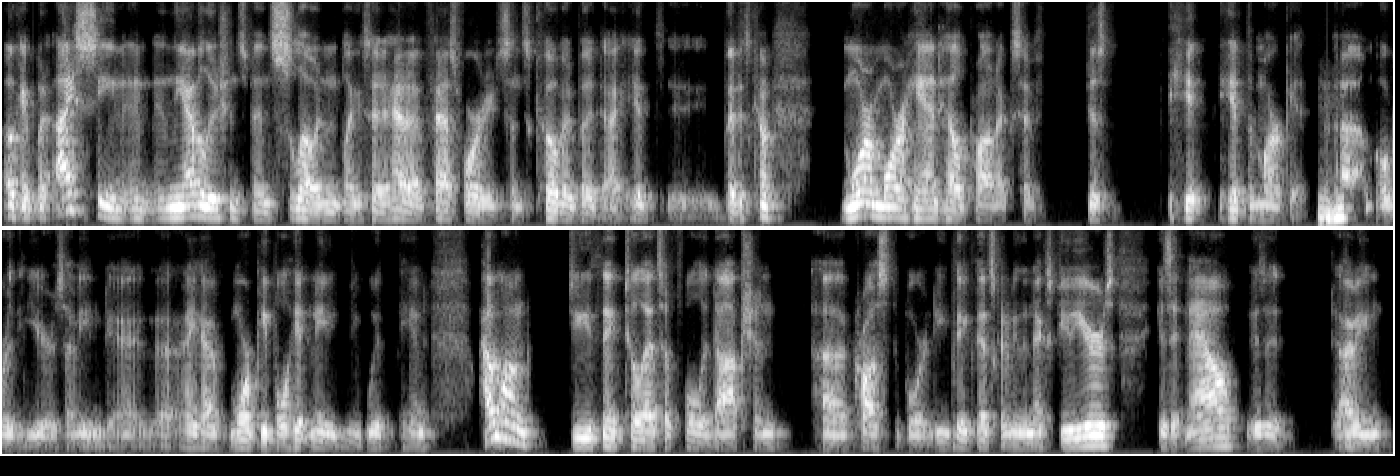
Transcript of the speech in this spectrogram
okay, but I've seen and, and the evolution's been slow, and like I said, it had a fast forward since COVID, but uh, it but it's come more and more handheld products have just hit hit the market mm-hmm. um, over the years. I mean, uh, I have more people hit me with and How long do you think till that's a full adoption uh, across the board? Do you think that's going to be the next few years? Is it now? Is it? I mean,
